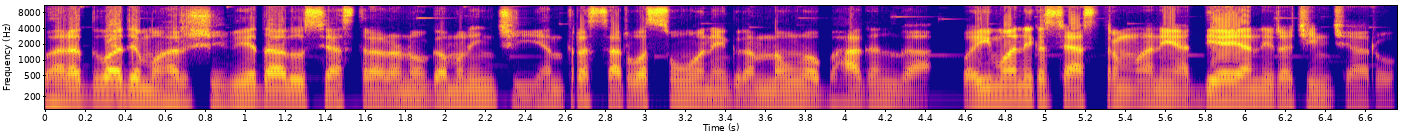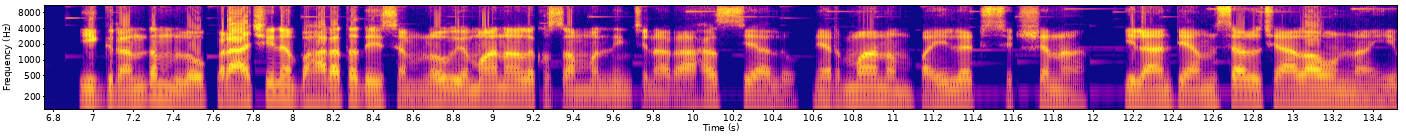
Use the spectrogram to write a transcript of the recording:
భరద్వాజ మహర్షి వేదాలు శాస్త్రాలను గమనించి యంత్ర సర్వస్వం అనే గ్రంథంలో భాగంగా వైమానిక శాస్త్రం అనే అధ్యాయాన్ని రచించారు. ఈ గ్రంథంలో ప్రాచీన భారతదేశంలో విమానాలకు సంబంధించిన రహస్యాలు నిర్మాణం పైలట్ శిక్షణ ఇలాంటి అంశాలు చాలా ఉన్నాయి.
